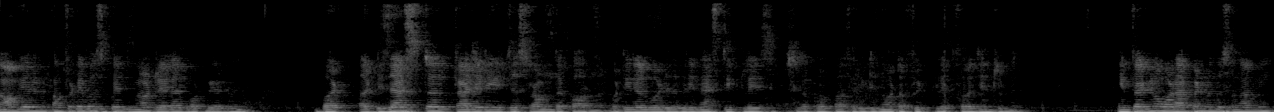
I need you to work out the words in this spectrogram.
Now we are in a comfortable space, we will not realize what we are doing. But a disaster, tragedy is just round the corner. Material world is a very nasty place. Srila Prabhupada said it is not a fit place for a gentleman. In fact, you know what happened when the tsunami?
